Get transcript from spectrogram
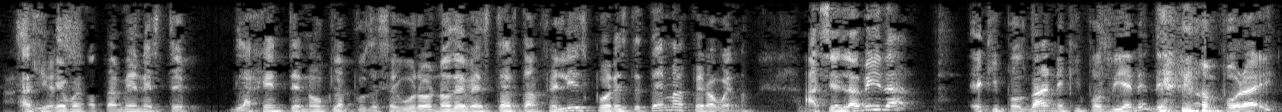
Así, que bueno, también este la gente en Oakland pues de seguro no debe estar tan feliz por este tema, pero bueno, así es la vida. Equipos van, equipos vienen, dirían por ahí.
